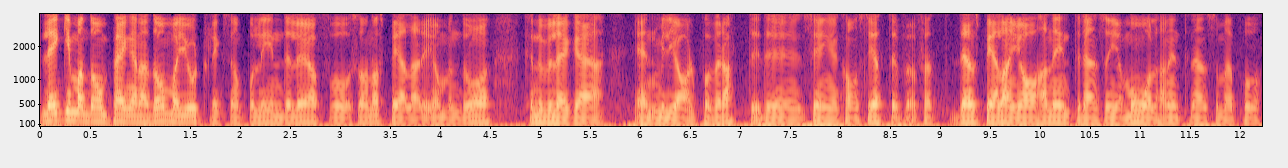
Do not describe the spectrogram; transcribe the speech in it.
Lägger man de pengarna de har gjort liksom på Lindelöf och sådana spelare, ja men då kan du väl lägga en miljard på Verratti. Det ser jag inga konstigheter för. För att den spelaren, ja han är inte den som gör mål. Han är inte den som är på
